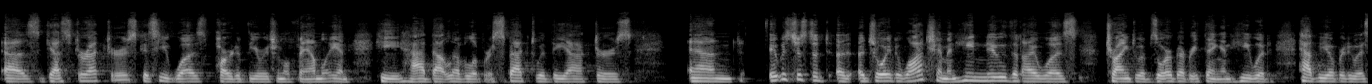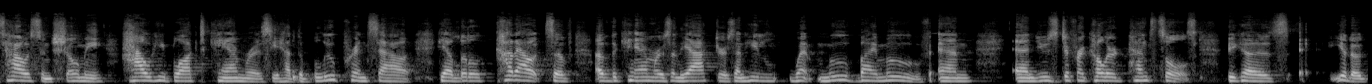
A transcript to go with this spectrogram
as guest directors, because he was part of the original family and he had that level of respect with the actors. And it was just a, a, a, joy to watch him. And he knew that I was trying to absorb everything. And he would have me over to his house and show me how he blocked cameras. He had the blueprints out. He had little cutouts of, of the cameras and the actors. And he went move by move and, and used different colored pencils because, you know,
